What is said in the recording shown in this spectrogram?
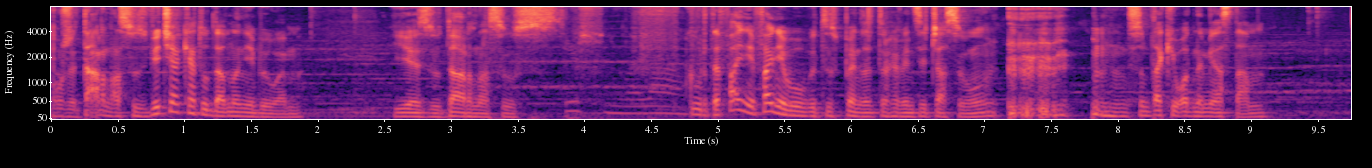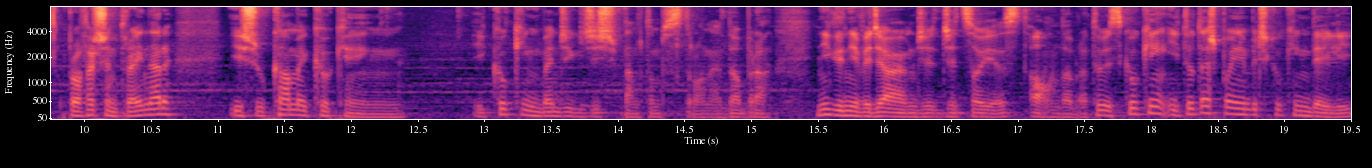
Boże, Darnasus, wiecie jak ja tu dawno nie byłem? Jezu, Darnasus. Kurde, fajnie, fajnie byłoby tu spędzać trochę więcej czasu. Są takie ładne miasta. Profession Trainer i szukamy Cooking. I Cooking będzie gdzieś w tamtą stronę, dobra. Nigdy nie wiedziałem, gdzie, gdzie co jest. O, dobra, tu jest Cooking i tu też powinien być Cooking Daily.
